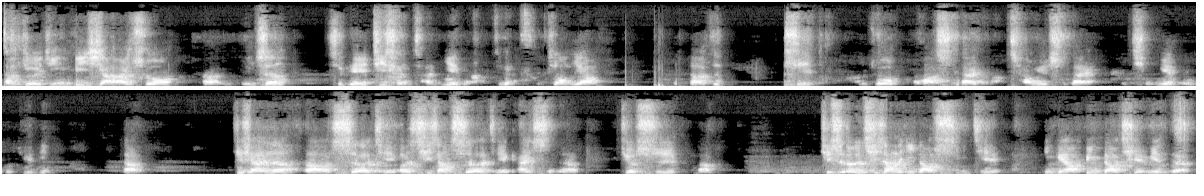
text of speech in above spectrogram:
他们就已经立下来说，啊，女生是可以继承产业的，这个很重要。那这是我们说跨时代的嘛，超越时代前面的一个决定。那接下来呢，啊，十二节二十七章十二节开始呢，就是啊，其实二十七章的一到十一节应该要并到前面的。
